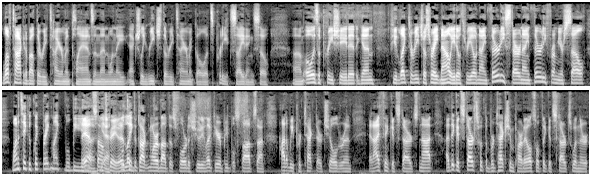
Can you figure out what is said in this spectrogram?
love talking about their retirement plans, and then when they actually reach the retirement goal, it's pretty exciting. So. Um, always appreciate it. Again, if you'd like to reach us right now, 8030930, star 930 from your cell. Want to take a quick break, Mike? We'll be. Yeah, uh, sounds great. I'd we'll like take- to talk more about this Florida shooting. I'd like to hear people's thoughts on how do we protect our children. And I think it starts not. I think it starts with the protection part. I also think it starts when they're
